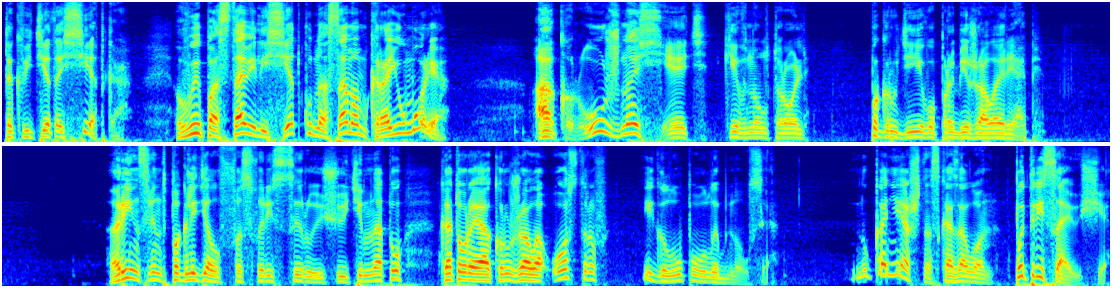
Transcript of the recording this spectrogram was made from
«Так ведь это сетка. Вы поставили сетку на самом краю моря?» «Окружна сеть!» — кивнул тролль. По груди его пробежала рябь. Ринсвинд поглядел в фосфорисцирующую темноту, которая окружала остров, и глупо улыбнулся. «Ну, конечно», — сказал он, — «потрясающе!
